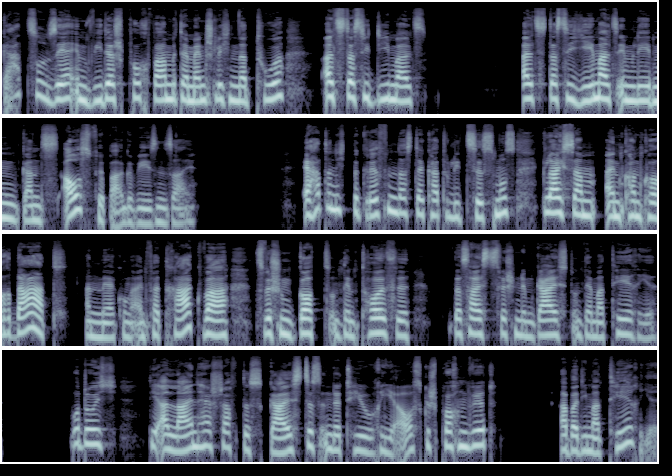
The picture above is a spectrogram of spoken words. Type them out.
gar zu sehr im Widerspruch war mit der menschlichen Natur, als dass sie niemals, als dass sie jemals im Leben ganz ausführbar gewesen sei. Er hatte nicht begriffen, dass der Katholizismus gleichsam ein Konkordat, Anmerkung, ein Vertrag war zwischen Gott und dem Teufel, das heißt zwischen dem Geist und der Materie, wodurch die Alleinherrschaft des Geistes in der Theorie ausgesprochen wird, aber die Materie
